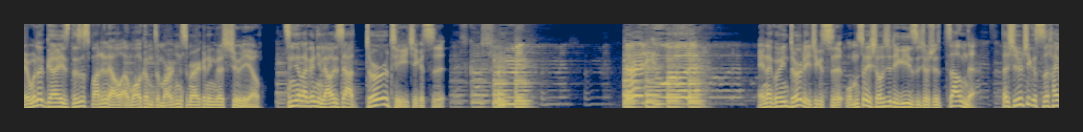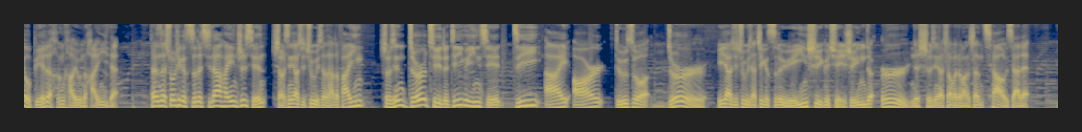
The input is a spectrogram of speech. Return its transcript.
Hey, what up, guys? This is Martin Liao, and welcome to Martin's American English Studio. 今天来跟你聊一下 “dirty” 这个词。哎，那关于 “dirty” 这个词，我们最熟悉的一个意思就是脏的。但其实这个词还有别的很好用的含义的。但在说这个词的其他含义之前，首先要去注意一下它的发音。首先，dirty 的第一个音节 d i r 读作 dir，一定要去注意一下这个词的元音是一个卷舌音的 er，你的舌尖要稍微的往上翘一下的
